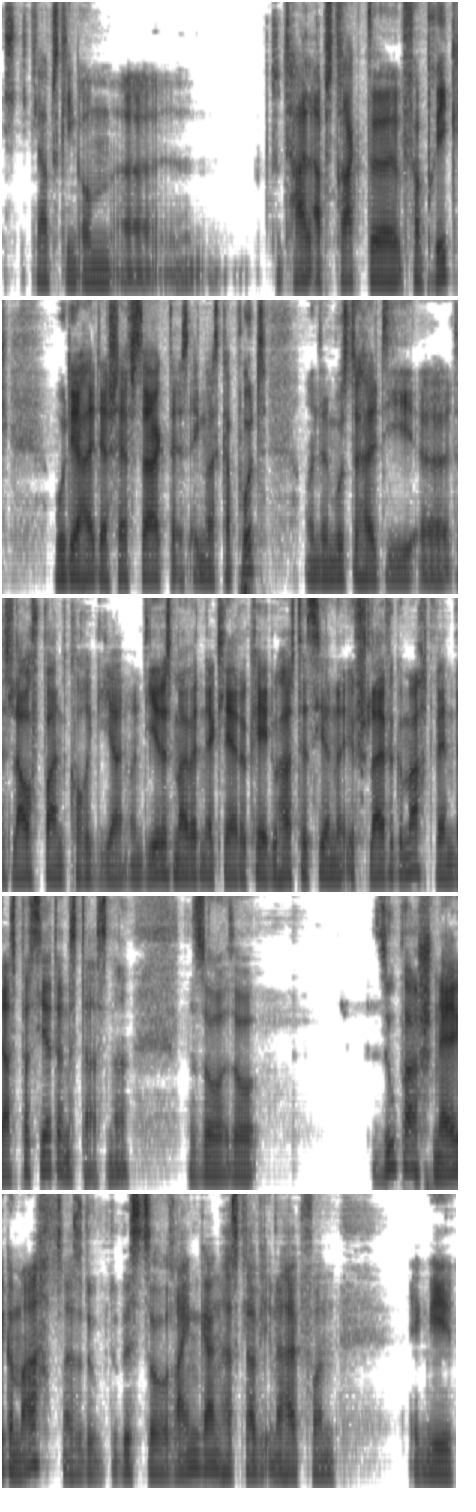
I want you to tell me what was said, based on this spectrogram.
ich, ich glaube, es ging um äh, total abstrakte Fabrik, wo dir halt der Chef sagt, da ist irgendwas kaputt und dann musst du halt die, äh, das Laufband korrigieren. Und jedes Mal wird dann erklärt, okay, du hast jetzt hier eine if-Schleife gemacht, wenn das passiert, dann ist das, ne? Das ist so, so super schnell gemacht. Also du, du bist so reingegangen, hast, glaube ich, innerhalb von irgendwie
